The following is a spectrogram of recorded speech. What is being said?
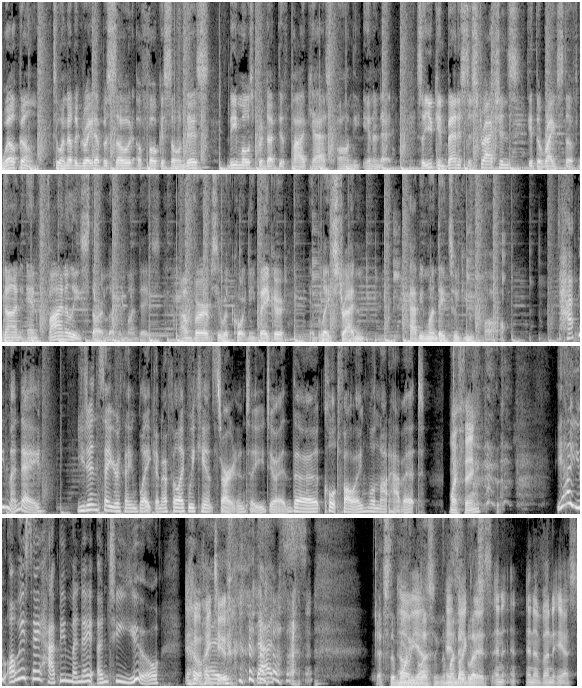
Welcome to another great episode of Focus on This, the most productive podcast on the internet. So you can banish distractions, get the right stuff done, and finally start loving Mondays. I'm Verbs here with Courtney Baker and Blake Stratton. Happy Monday to you all. Happy Monday. You didn't say your thing, Blake, and I feel like we can't start until you do it. The cult following will not have it. My thing? Yeah, you always say happy Monday unto you. Oh, I do. that's That's the oh, morning oh, yeah. blessing, the it's Monday like blessing. This. And, and a Monday, yes.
